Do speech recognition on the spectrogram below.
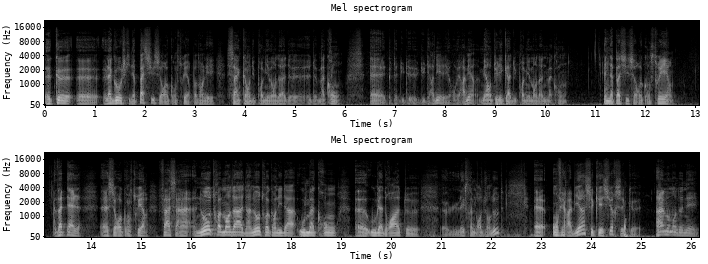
euh, que euh, la gauche qui n'a pas su se reconstruire pendant les cinq ans du premier mandat de, Macron, peut-être du, dernier, on verra bien, mais en tous les cas du premier mandat de Macron, elle n'a pas su se reconstruire. Va-t-elle se reconstruire face à un, autre mandat d'un autre candidat, ou Macron, ou la droite, l'extrême droite, j'en doute euh, on verra bien. Ce qui est sûr, c'est que à un moment donné,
